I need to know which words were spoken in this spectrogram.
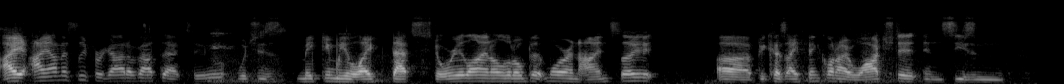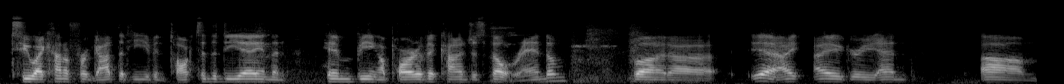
I I honestly forgot about that too, which is making me like that storyline a little bit more in hindsight. Uh, because I think when I watched it in season two, I kind of forgot that he even talked to the DA, and then him being a part of it kind of just felt random. But uh, yeah, I I agree, and um,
